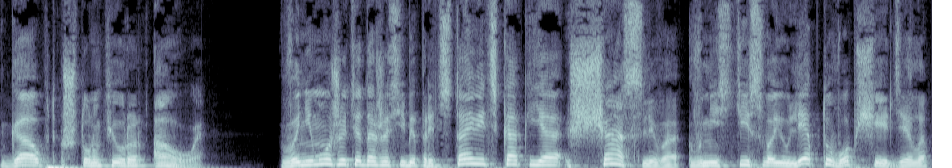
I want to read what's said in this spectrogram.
Гауптштурмфюрер Ауэ. Вы не можете даже себе представить, как я счастлива внести свою лепту в общее дело.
